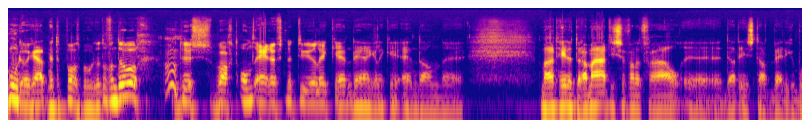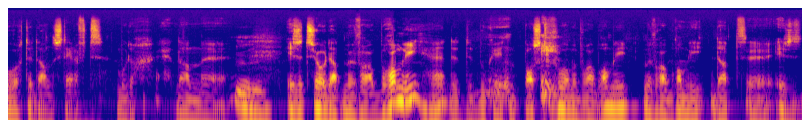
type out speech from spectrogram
moeder gaat met de postbode er vandoor. Dus wordt onterfd natuurlijk en dergelijke. En dan, eh, maar het hele dramatische van het verhaal, eh, dat is dat bij de geboorte dan sterft moeder. En dan eh, Hmm. is het zo dat mevrouw Bromley, hè, boek heet Post voor mevrouw Bromley. Mevrouw Bromley, dat eh, is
